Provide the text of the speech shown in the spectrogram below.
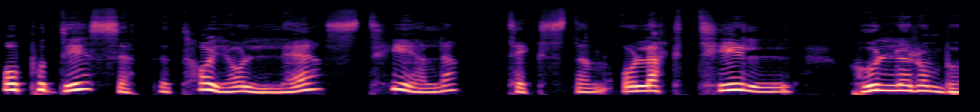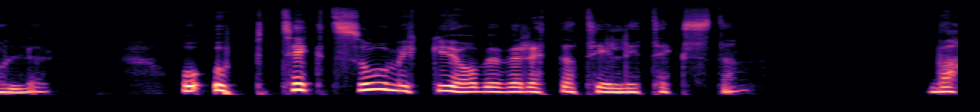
Och på det sättet har jag läst hela texten och lagt till huller om buller och upptäckt så mycket jag behöver rätta till i texten. Va?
